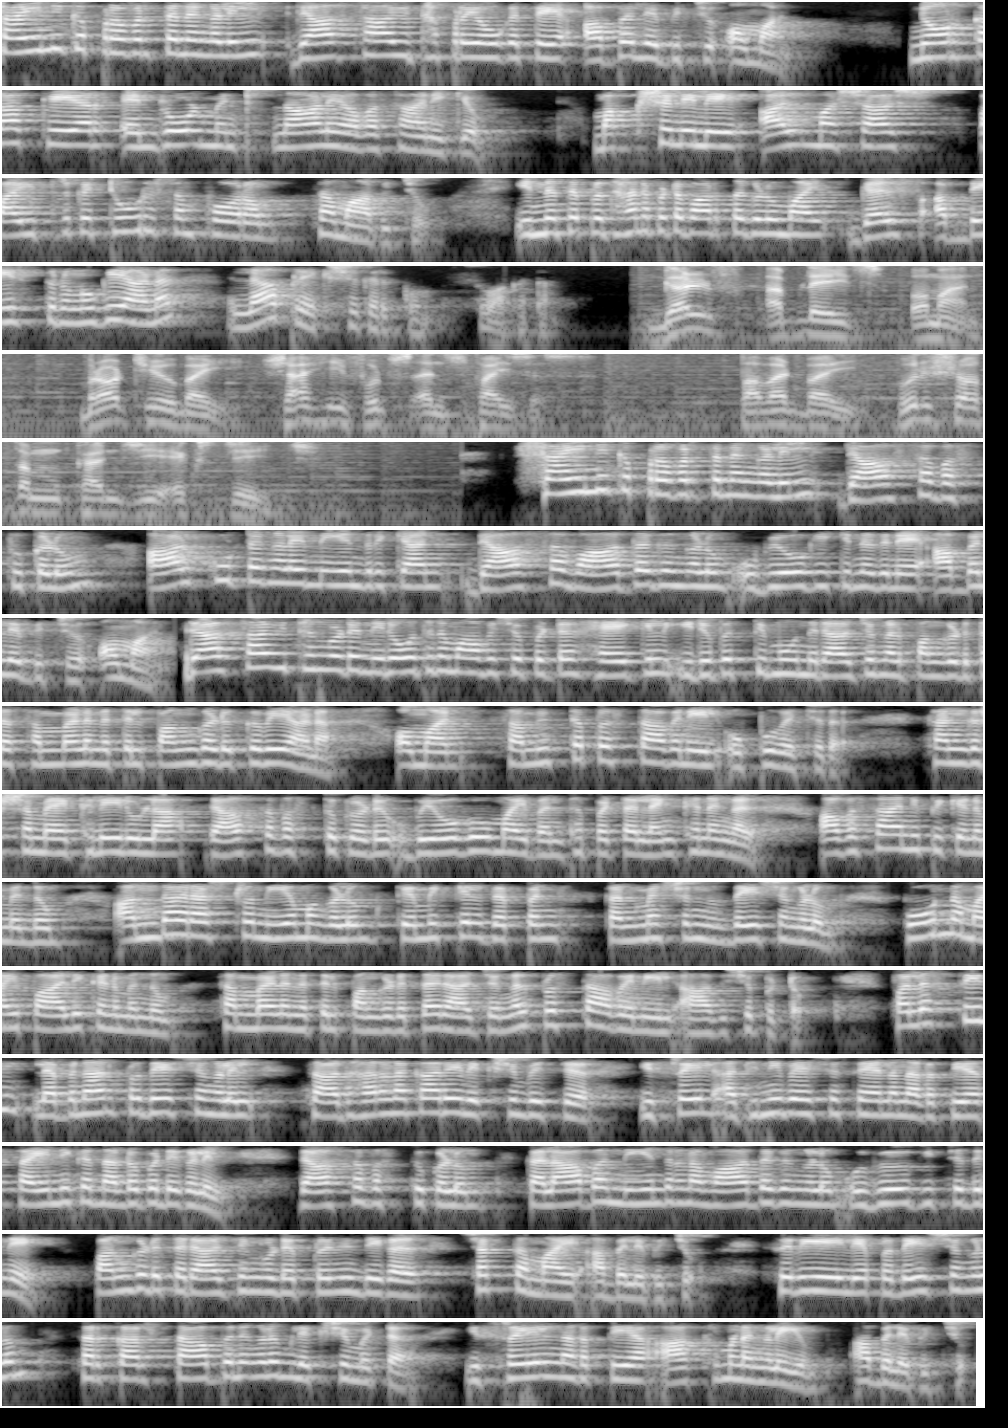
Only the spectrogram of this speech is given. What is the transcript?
സൈനിക പ്രവർത്തനങ്ങളിൽ രാസായുധ പ്രയോഗത്തെ അപലപിച്ചു ഒമാൻ. നോർക്ക കെയർ എൻറോൾമെന്റ് നാളെ അവസാനിക്കും. മക്ഷനിലെ അൽ മഷാഷ് പൈതൃക ടൂറിസം ഫോറം സമാപിച്ചു. ഇന്നത്തെ പ്രധാനപ്പെട്ട വാർത്തകളുമായി ഗൾഫ് അപ്ഡേറ്റ്സ് തുടങ്ങുകയാണ്. എല്ലാ പ്രേക്ഷകർക്കും സ്വാഗതം. Gulf updates Oman brought you by Shahi foods and spices powered by Purushottam Kanji exchange. സൈനിക പ്രവർത്തനങ്ങളിൽ രാസവസ്തുക്കളും ആൾക്കൂട്ടങ്ങളെ നിയന്ത്രിക്കാൻ രാസവാതകങ്ങളും ഉപയോഗിക്കുന്നതിനെ അപലപിച്ച് ഒമാൻ. രാസായുധങ്ങളുടെ നിരോധനം ആവശ്യപ്പെട്ട് ഹേഗിൽ ഇരുപത്തിമൂന്ന് രാജ്യങ്ങൾ പങ്കെടുത്ത സമ്മേളനത്തിൽ പങ്കെടുക്കവെയാണ് ഒമാൻ സംയുക്ത പ്രസ്താവനയിൽ ഒപ്പുവെച്ചത്. സംഘർഷ മേഖലയിലുള്ള രാസവസ്തുക്കളുടെ ഉപയോഗവുമായി ബന്ധപ്പെട്ട ലംഘനങ്ങൾ അവസാനിപ്പിക്കണമെന്നും അന്താരാഷ്ട്ര നിയമങ്ങളും കെമിക്കൽ വെപ്പൺസ് കൺവെൻഷൻ നിർദ്ദേശങ്ങളും പൂർണമായി പാലിക്കണമെന്നും സമ്മേളനത്തിൽ പങ്കെടുത്ത രാജ്യങ്ങൾ പ്രസ്താവനയിൽ ആവശ്യപ്പെട്ടു. ഫലസ്തീൻ ലബനാൻ പ്രദേശങ്ങളിൽ സാധാരണക്കാരെ ലക്ഷ്യം വെച്ച് ഇസ്രയേൽ അധിനിവേശ സേന നടത്തിയ സൈനിക നടപടികളിൽ രാസവസ്തുക്കളും കലാപ നിയന്ത്രണ വാതകങ്ങളും ഉപയോഗിച്ചതിനെ പങ്കെടുത്ത രാജ്യങ്ങളുടെ പ്രതിനിധികൾ ശക്തമായി അപലപിച്ചു. സിറിയയിലെ പ്രദേശങ്ങളും സർക്കാർ സ്ഥാപനങ്ങളും ലക്ഷ്യമിട്ട് ഇസ്രയേൽ നടത്തിയ ആക്രമണങ്ങളെയും അപലപിച്ചു.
